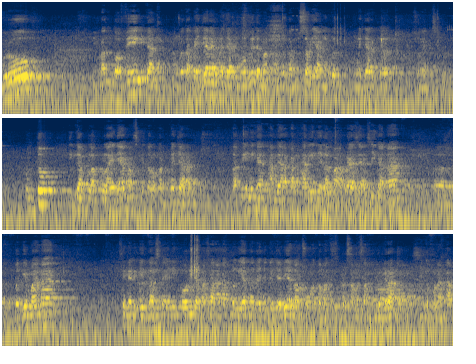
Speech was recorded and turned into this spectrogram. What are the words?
Guru, Ratu Taufik dan anggota PJR yang mengejar di mobil dan anggota buser yang ikut mengejar ke sungai tersebut. Untuk tiga pelaku lainnya masih kita lakukan pengejaran. Tapi ini kan kami akan hari ini lakukan apresiasi karena e, bagaimana sinergitas TNI, Polri dan masyarakat melihat adanya kejadian langsung otomatis bersama-sama bergerak untuk menangkap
